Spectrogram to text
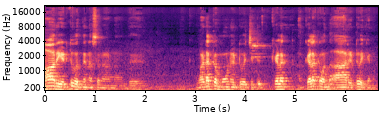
ஆறு எட்டு வந்து என்ன சொன்னான்னா வந்து வடக்க மூணு எட்டு வச்சுட்டு கிழக் கிழக்க வந்து ஆறு எட்டு வைக்கணும்.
